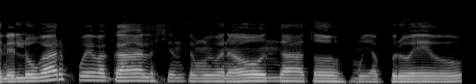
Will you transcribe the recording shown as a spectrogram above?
en el lugar fue bacán, la gente muy buena onda, todos muy a prueba.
